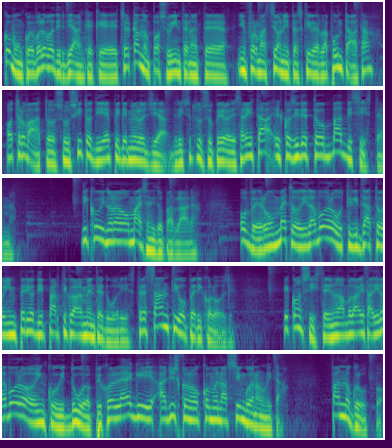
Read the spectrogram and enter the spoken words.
Comunque, volevo dirvi anche che cercando un po' su internet eh, informazioni per scrivere la puntata, ho trovato sul sito di epidemiologia dell'Istituto Superiore di Sanità il cosiddetto Buddy System, di cui non avevo mai sentito parlare, ovvero un metodo di lavoro utilizzato in periodi particolarmente duri, stressanti o pericolosi, che consiste in una modalità di lavoro in cui due o più colleghi agiscono come una singola unità, fanno gruppo,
